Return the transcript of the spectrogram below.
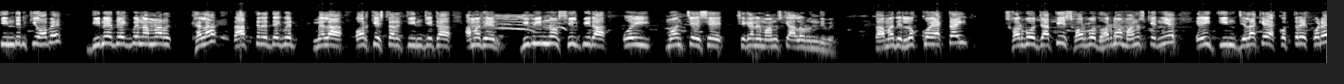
তিন দিন কি হবে? দিনে দেখবেন আপনার খেলা রাত্রে দেখবেন মেলা অর্কেস্ট্রার টিম যেটা আমাদের বিভিন্ন শিল্পীরা ওই মঞ্চে এসে সেখানে মানুষকে আলোড়ন দিবেন। তা আমাদের লক্ষ্য একটাই সর্বজাতি সর্বধর্ম মানুষকে নিয়ে এই তিন জেলাকে একত্রে করে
